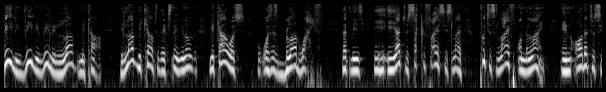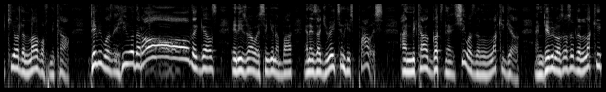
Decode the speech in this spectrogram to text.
really, really, really loved Michal. He loved Michal to the extent, you know, Michal was, was his blood wife. That means he, he had to sacrifice his life, put his life on the line in order to secure the love of Michal. David was the hero that all the girls in Israel were singing about and exaggerating his prowess. And Michal got there. She was the lucky girl. And David was also the lucky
